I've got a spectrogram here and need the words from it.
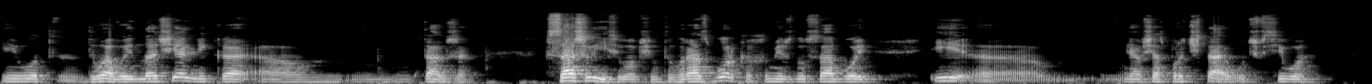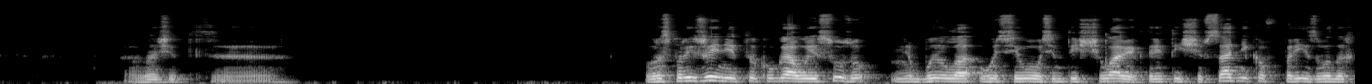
И вот два военачальника э, также сошлись, в общем-то, в разборках между собой. И э, я сейчас прочитаю лучше всего. Значит, э, в распоряжении Токугава и Сузу было всего 8 тысяч человек, 3 тысячи всадников, призванных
